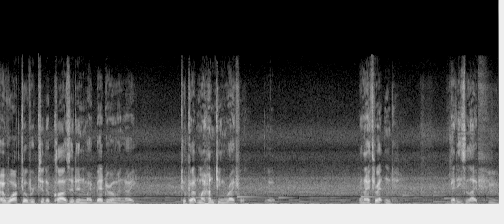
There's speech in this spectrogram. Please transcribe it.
I walked over to the closet in my bedroom and I took out my hunting rifle Yeah. and I threatened Betty's life. Mm.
